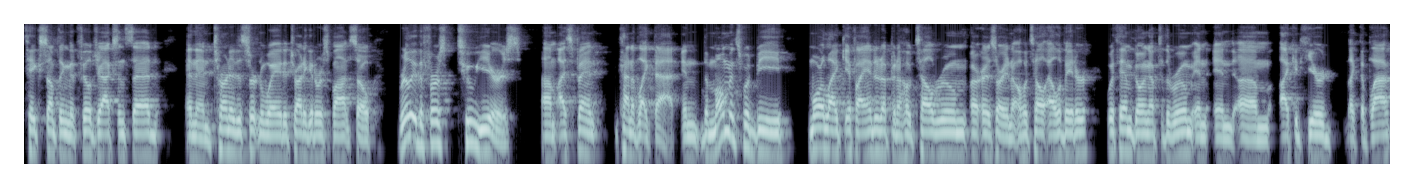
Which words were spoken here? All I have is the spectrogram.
take something that Phil Jackson said and then turn it a certain way to try to get a response. So really, the first two years um, I spent kind of like that, and the moments would be more like if I ended up in a hotel room or, or sorry, in a hotel elevator with him going up to the room, and and um, I could hear like the Black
